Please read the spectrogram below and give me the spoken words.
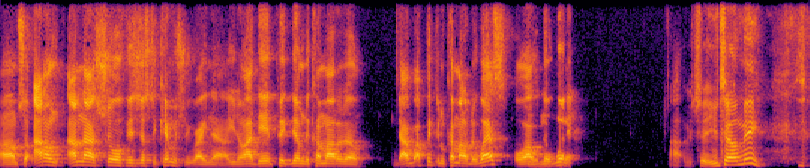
Um, so I don't. I'm not sure if it's just the chemistry right now. You know, I did pick them to come out of the. I, I picked them to come out of the West or mm-hmm. the winning. Uh, you tell me.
